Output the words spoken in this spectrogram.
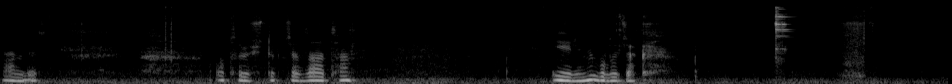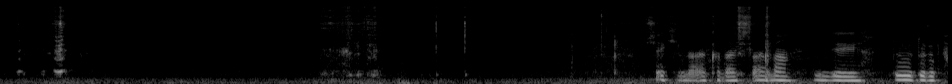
Kendi oturuştukça zaten yerini bulacak. Bu şekilde arkadaşlar ben videoyu durdurup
